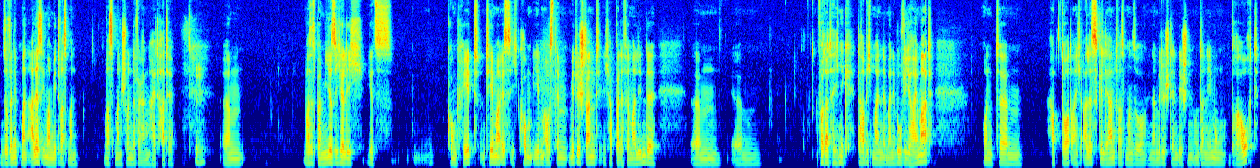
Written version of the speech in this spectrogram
Insofern nimmt man alles immer mit, was man, was man schon in der Vergangenheit hatte. Mhm. Ähm, was es bei mir sicherlich jetzt konkret ein Thema ist. Ich komme eben aus dem Mittelstand. Ich habe bei der Firma Linde ähm, ähm, Fördertechnik, da habe ich meine, meine berufliche Heimat und ähm, habe dort eigentlich alles gelernt, was man so in einer mittelständischen Unternehmung braucht,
